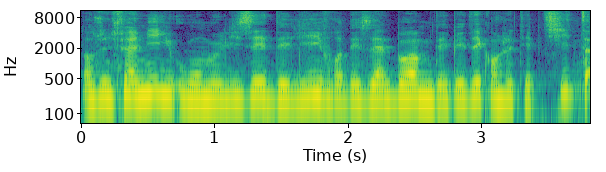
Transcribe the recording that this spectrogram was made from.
dans une famille où on me lisait des livres, des albums, des BD quand j'étais petite.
